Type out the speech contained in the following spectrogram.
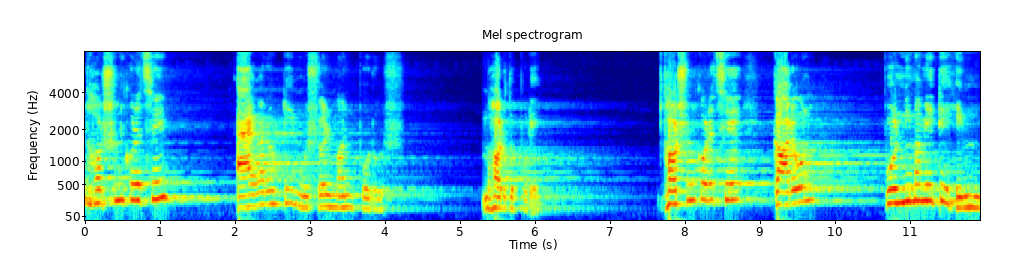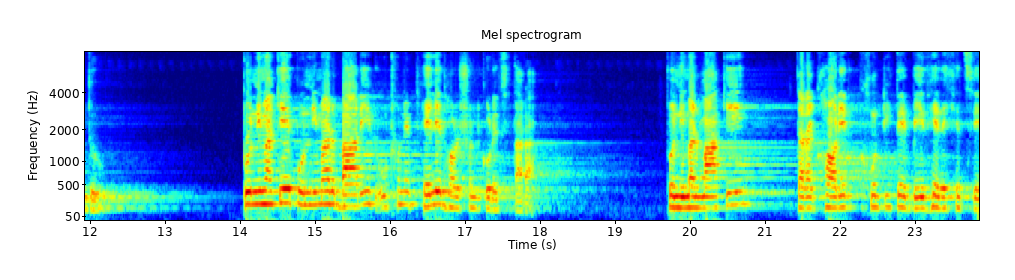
ধর্ষণ করেছে এগারোটি মুসলমান পুরুষ ভরদপুরে। ধর্ষণ করেছে কারণ পূর্ণিমা মেয়েটি হিন্দু। পূর্ণিমাকে পূর্ণিমার বাড়ির উঠোনে ফেলে ধর্ষণ করেছে তারা। পূর্ণিমার মাকে তারা ঘরের খুঁটিতে বেঁধে রেখেছে।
